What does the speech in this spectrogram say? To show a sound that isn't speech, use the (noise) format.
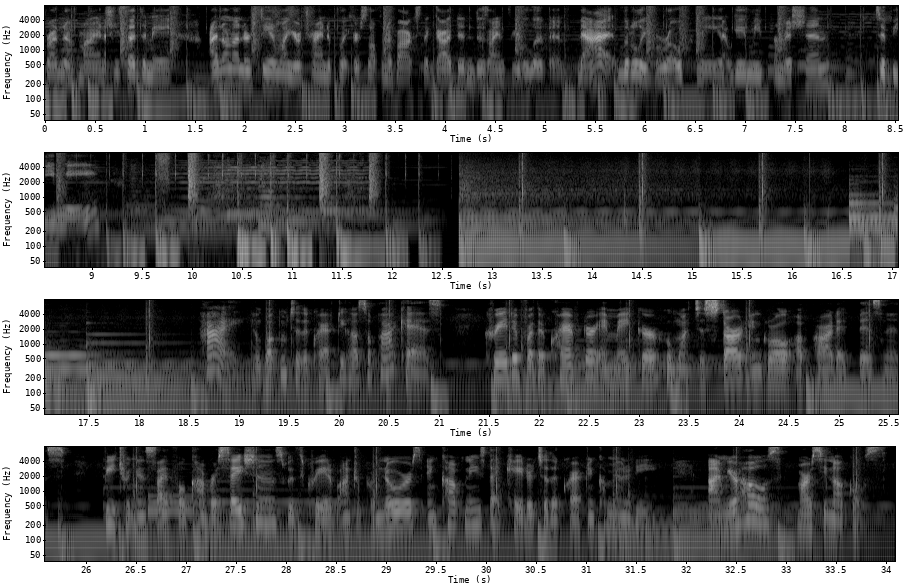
friend of mine. She said to me, I don't understand why you're trying to put yourself in a box that God didn't design for you to live in. That literally broke me. It gave me permission to be me. Hi, and welcome to the Crafty Hustle Podcast, created for the crafter and maker who wants to start and grow a product business featuring insightful conversations with creative entrepreneurs and companies that cater to the crafting community. I'm your host, Marcy Knuckles.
